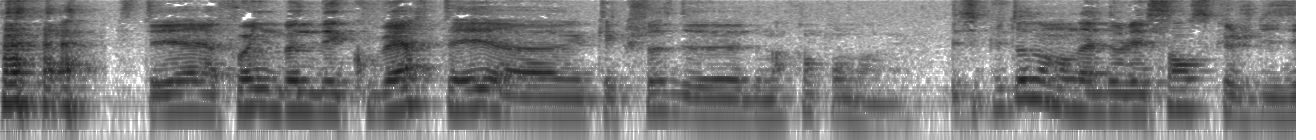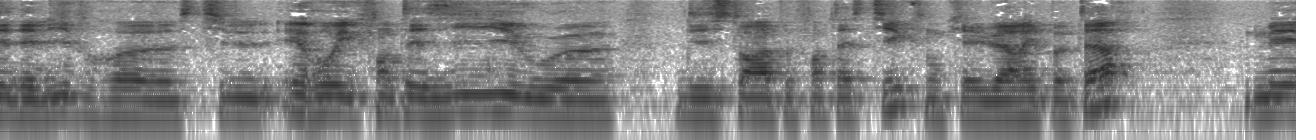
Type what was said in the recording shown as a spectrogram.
C'était à la fois une bonne découverte et euh, quelque chose de, marquant pour moi. C'est plutôt dans mon adolescence que je lisais des livres euh, style heroic fantasy ou euh, des histoires un peu fantastiques, donc il y a eu Harry Potter. Mais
